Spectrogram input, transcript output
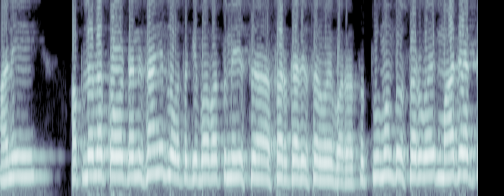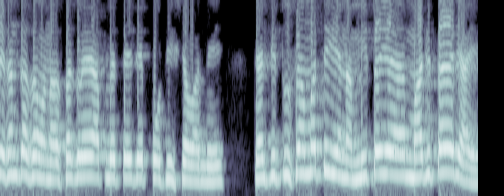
आणि आपल्याला कोर्टाने सांगितलं होतं की बाबा तुम्ही सरकारी सर्वे भरा. तर तू म्हणतो सर्वे माझे ॲक्टेशन कसं होणार? सगळे आपले ते जे पोटिशावाले त्यांची तू सहमती घे ना. मी तर माझी तयारी आहे.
